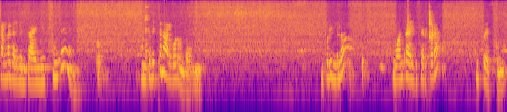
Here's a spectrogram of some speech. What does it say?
కండగలిగిన కాయలు తీసుకుంటే మనకు విత్తనాలు కూడా ఉండవు ఇప్పుడు ఇందులో వంకాయలకి సరిపడా ఉప్పు వేసుకున్నాం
